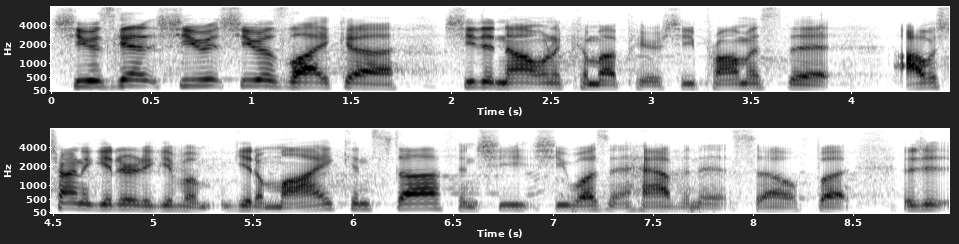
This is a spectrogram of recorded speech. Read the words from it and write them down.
She was gonna, she was, she was like, uh, she did not want to come up here. She promised that I was trying to get her to give a, get a mic and stuff, and she, she wasn't having it. So, but just,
